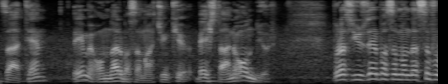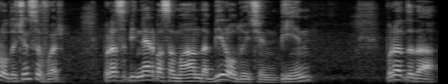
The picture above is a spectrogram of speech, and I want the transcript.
zaten. Değil mi? Onlar basamağı çünkü 5 tane 10 diyor. Burası yüzler basamağında 0 olduğu için 0. Burası binler basamağında 1 olduğu için 1000. Burada da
